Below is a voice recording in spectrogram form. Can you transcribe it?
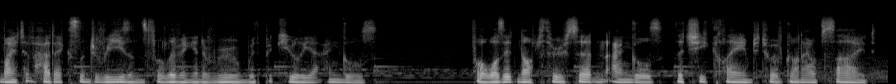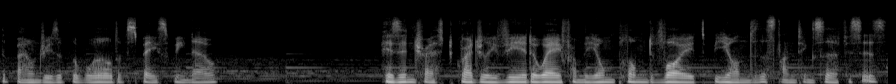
might have had excellent reasons for living in a room with peculiar angles, for was it not through certain angles that she claimed to have gone outside the boundaries of the world of space we know? His interest gradually veered away from the unplumbed voids beyond the slanting surfaces,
